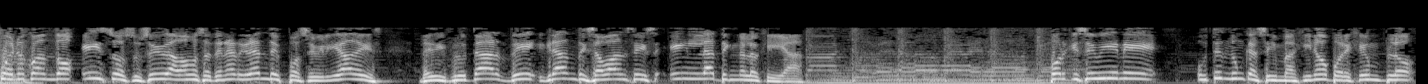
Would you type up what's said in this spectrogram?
Bueno, cuando eso suceda vamos a tener grandes posibilidades de disfrutar de grandes avances en la tecnología. Porque se viene, usted nunca se imaginó, por ejemplo,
